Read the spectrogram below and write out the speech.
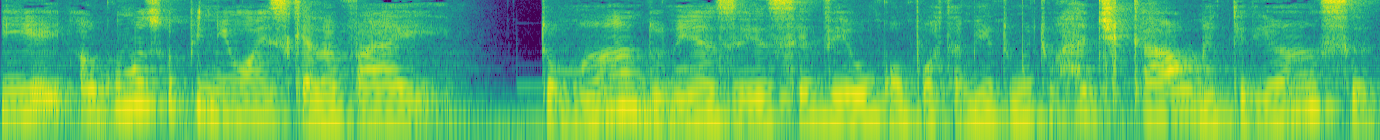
E algumas opiniões que ela vai tomando, né? Às vezes você vê um comportamento muito radical na criança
